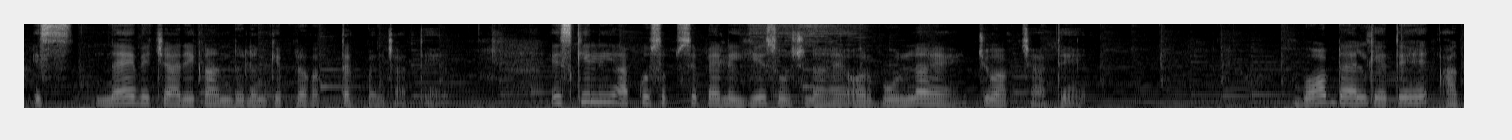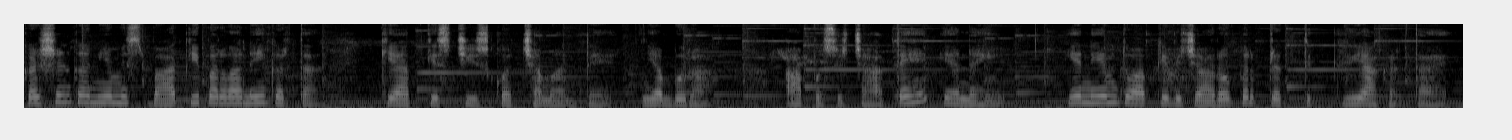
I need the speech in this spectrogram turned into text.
इस नए वैचारिक आंदोलन के प्रवक्तक बन जाते हैं। इसके लिए आपको सबसे पहले ये सोचना है और बोलना है जो आप चाहते हैं। बॉब डायल कहते हैं, आकर्षण का नियम इस बात की परवाह नहीं करता कि आप किस चीज़ को अच्छा मानते हैं या बुरा। आप उसे चाहते हैं या नहीं? यह नियम तो आपके विचारों पर प्रतिक्रिया करता है।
